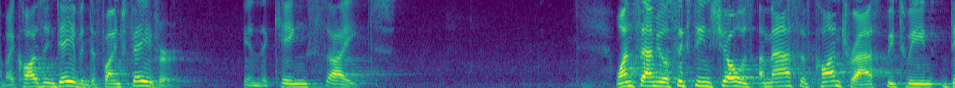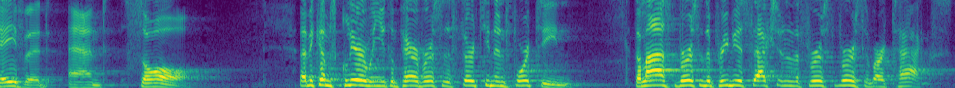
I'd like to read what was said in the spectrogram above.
and by causing David to find favor in the king's sight. 1 Samuel 16 shows a massive contrast between David and Saul. That becomes clear when you compare verses 13 and 14, the last verse of the previous section and the first verse of our text.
